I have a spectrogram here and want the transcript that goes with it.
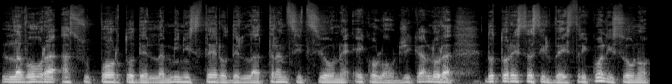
lavora a supporto del Ministero della Transizione Ecologica. Allora, dottoressa Silvestri, quali sono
